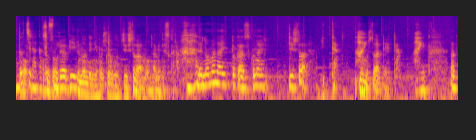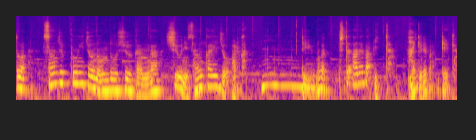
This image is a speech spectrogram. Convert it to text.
うん。どちらかですね。そうそう俺はビール飲んで日本酒飲むっていう人はもうダメですから。で飲まないとか少ないっていう人は1点はい飲む人は0点、はい。あとは30分以上の運動習慣が週に3回以上あるか。うんっていうのがしてあれば1点。はい。なければ0点、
